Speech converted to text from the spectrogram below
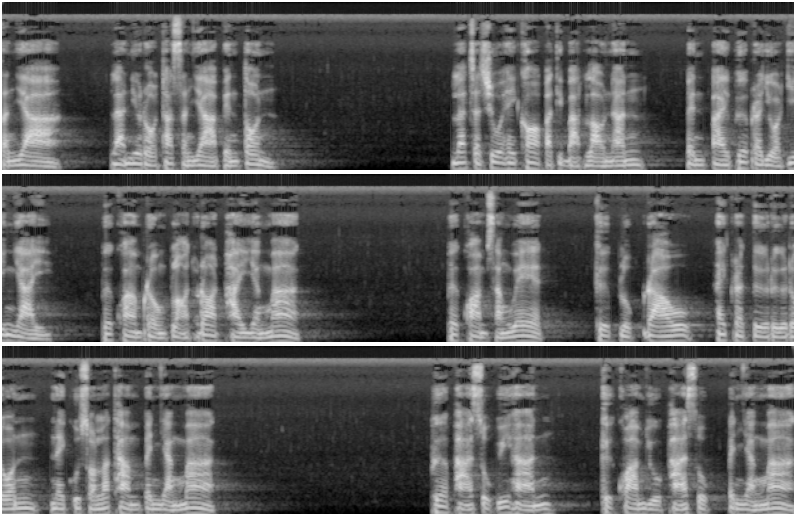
สัญญา และนิโรธสัญญาเป็นต้น และจะช่วยให้ข้อปฏิบัติเหล่านั้นเป็นไปเพื่อประโยชน์ยิ่งใหญ่ เพื่อความโปร่งปลอดรอดภัยอย่างมาก เพื่อความสังเวชคือปลุกเร้าให้กระตือรือร้นในกุศลธรรมเป็นอย่างมาก เพื่อผาสุขวิหารคือความอยู่ผาสุขเป็นอย่างมาก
